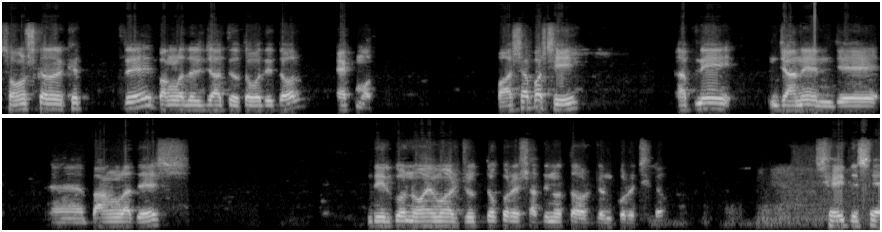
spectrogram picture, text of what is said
সংস্কারের ক্ষেত্রে বাংলাদেশ জাতীয়তাবাদী দল একমত। পাশাপাশি আপনি জানেন যে বাংলাদেশ দীর্ঘ নয় মাস যুদ্ধ করে স্বাধীনতা অর্জন করেছিল। সেই দেশে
